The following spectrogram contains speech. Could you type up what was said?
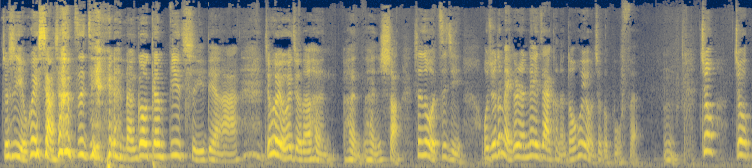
就是也会想象自己能够更碧池一点啊，就会也会觉得很很很爽。甚至我自己，我觉得每个人内在可能都会有这个部分，嗯，就就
